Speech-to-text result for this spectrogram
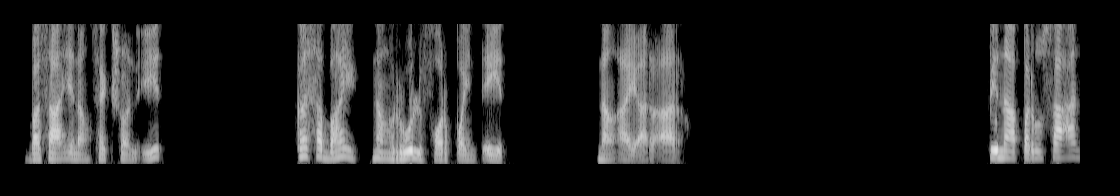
basahin ang Section 8 kasabay ng Rule 4.8 ng IRR. Pinaparusahan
